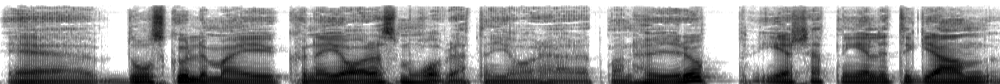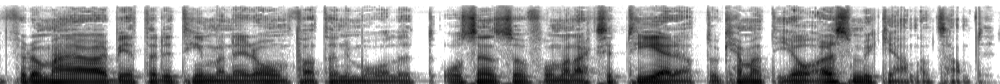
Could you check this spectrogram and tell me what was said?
Eh, då skulle man ju kunna göra som hovrätten gör här, att man höjer upp ersättningen lite grann för de här arbetade timmarna i det omfattande målet och sen så får man acceptera att då kan man inte göra så mycket annat samtidigt.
